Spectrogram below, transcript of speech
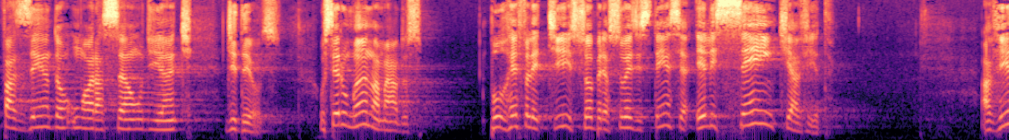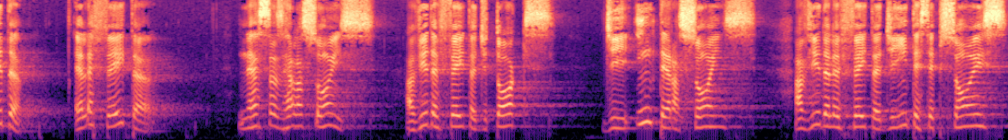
fazendo uma oração diante de Deus. O ser humano, amados, por refletir sobre a sua existência, ele sente a vida. A vida ela é feita nessas relações. A vida é feita de toques, de interações, a vida é feita de intercepções,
